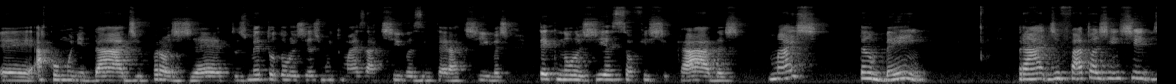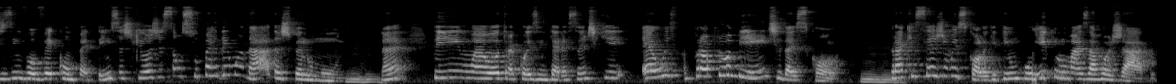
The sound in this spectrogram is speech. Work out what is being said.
é, a comunidade, projetos, metodologias muito mais ativas e interativas, tecnologias sofisticadas, mas também para de fato a gente desenvolver competências que hoje são super demandadas pelo mundo, uhum. né? Tem uma outra coisa interessante que é o próprio ambiente da escola. Uhum. Para que seja uma escola que tem um currículo mais arrojado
